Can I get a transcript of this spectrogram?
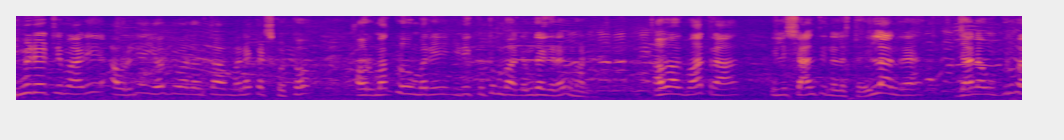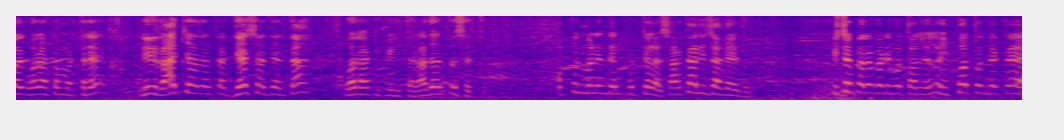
ಇಮಿಡಿಯೇಟ್ಲಿ ಮಾಡಿ ಅವ್ರಿಗೆ ಯೋಗ್ಯವಾದಂಥ ಮನೆ ಕಟ್ಸ್ಕೊಟ್ಟು, ಅವ್ರ ಮಕ್ಕಳು ಮರಿ, ಇಡೀ ಕುಟುಂಬ ನೆಮ್ಮದಿಯಾಗಿರಂಗೆ ಮಾಡಬೇಕು. ಅವಾಗ ಮಾತ್ರ ಇಲ್ಲಿ ಶಾಂತಿ ನೆಲೆಸ್ತದೆ ಇಲ್ಲಾಂದರೆ ಜನ ಉಗ್ರವಾಗಿ ಹೋರಾಟ ಮಾಡ್ತಾರೆ. ಇಡೀ ರಾಜ್ಯಾದ್ಯಂತ, ದೇಶಾದ್ಯಂತ ಹೋರಾಟಕ್ಕೆ ಇಳಿತಾರೆ ಅದಂತೂ ಸತ್ಯ. ಅಪ್ಪನ ಮನೆಯಿಂದ ಏನು ಕೊಡ್ತಿಲ್ಲ, ಸರ್ಕಾರಿ ಜಾಗ ಇದು. ಕಡೆ ಗೊತ್ತು ಅಲ್ಲೆಲ್ಲ ಇಪ್ಪತ್ತೊಂದು ಎಕರೆ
